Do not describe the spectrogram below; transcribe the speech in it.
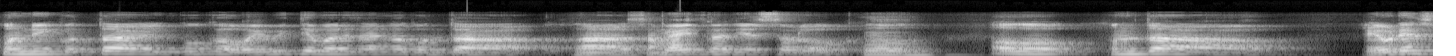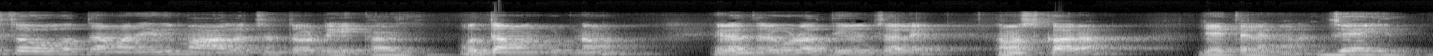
కొన్ని కొత్త ఇంకొక వైవిధ్యభరితంగా కొంత ప్రయత్నం చేస్తారు కొంత ఎవిడెన్స్తో వద్దాం అనేది మా ఆలోచనతోటి అవును. వద్దాం అనుకుంటున్నాం. మీరందరూ కూడా దీవించాలి. నమస్కారం. జై తెలంగాణ. జై హింద్.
